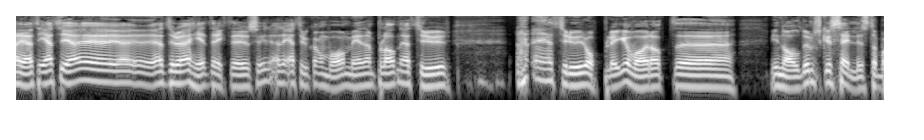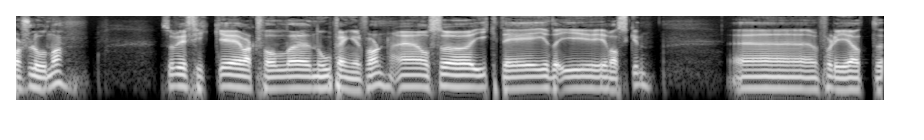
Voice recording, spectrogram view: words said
Nei, jeg, jeg, jeg, jeg, tror jeg er helt riktig det du sier. Jeg, tror ikke han var med i den planen. Jeg tror, tror opplegget var at uh, Vinaldum skulle selges til Barcelona. Så vi fikk i hvert fall eh, noe penger for den. Eh, og så gikk det i, i, vasken. Eh, fordi at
